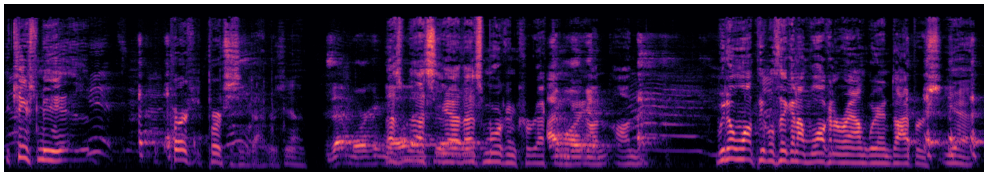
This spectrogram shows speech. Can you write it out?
It keeps me pur- purchasing diapers. Yeah. Is that Morgan? That's, that's yeah. That's Morgan correcting I'm Morgan. On, on. We don't want people thinking I'm walking around wearing diapers yet.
